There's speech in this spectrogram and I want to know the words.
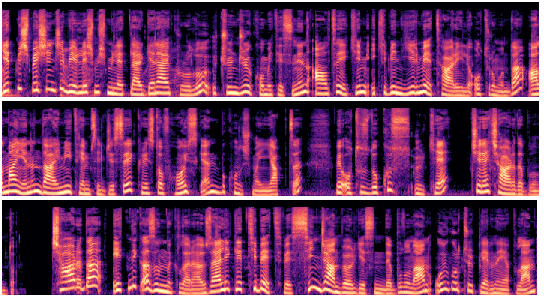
75. Birleşmiş Milletler Genel Kurulu 3. Komitesi'nin 6 Ekim 2020 tarihli oturumunda Almanya'nın daimi temsilcisi Christoph Heusgen bu konuşmayı yaptı ve 39 ülke Çin'e çağrıda bulundu. Çağrıda etnik azınlıklara özellikle Tibet ve Sincan bölgesinde bulunan Uygur Türklerine yapılan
